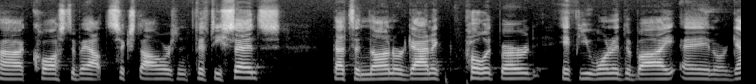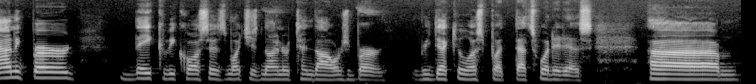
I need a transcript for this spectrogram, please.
uh, cost about $6.50. That's a non-organic pullet bird. If you wanted to buy an organic bird, they could be cost as much as nine or ten dollars a bird. Ridiculous, but that's what it is. Um,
